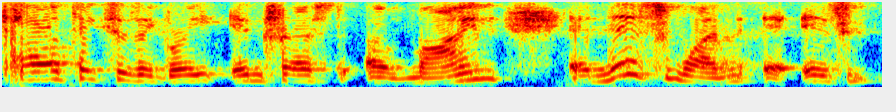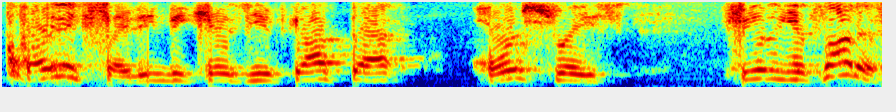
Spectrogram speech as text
politics is a great interest of mine. And this one is quite exciting because you've got that horse race feeling. It's not as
